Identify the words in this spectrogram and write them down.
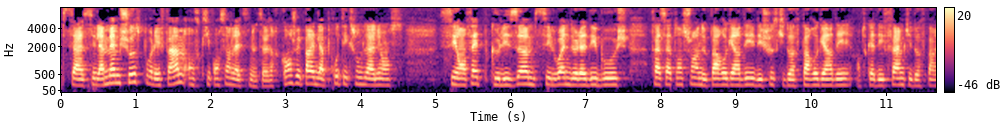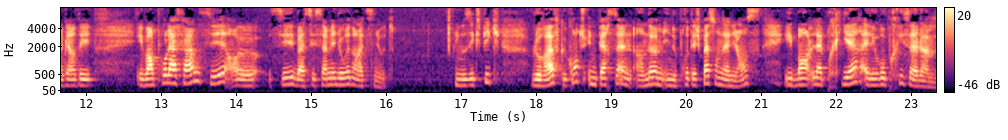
ça c'est la même chose pour les femmes en ce qui concerne la tsniout. C'est-à-dire quand je vais parler de la protection de l'alliance c'est en fait que les hommes s'éloignent de la débauche, fassent attention à ne pas regarder des choses qu'ils doivent pas regarder, en tout cas des femmes qui doivent pas regarder. Et ben pour la femme, c'est euh, c'est bah, s'améliorer dans la tignote. Il nous explique le Rav que quand une personne, un homme, il ne protège pas son alliance, et ben la prière, elle est reprise à l'homme.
